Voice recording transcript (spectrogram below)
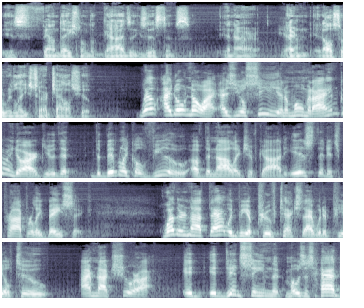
is foundational to God's existence and our yeah. and it also relates to our childship. Well, I don't know. I, as you'll see in a moment, I am going to argue that the biblical view of the knowledge of God is that it's properly basic. Whether or not that would be a proof text I would appeal to, I'm not sure. I, it, it did seem that Moses had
